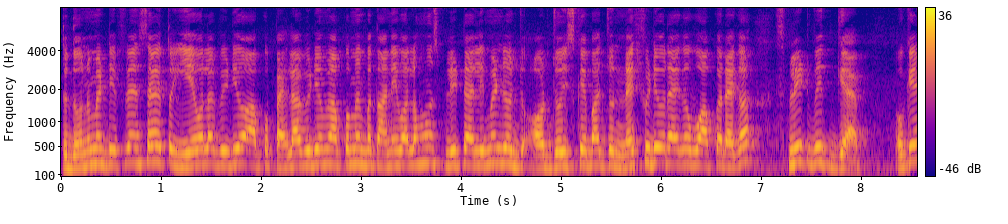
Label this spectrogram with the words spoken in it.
तो दोनों में डिफरेंस है तो ये वाला वीडियो आपको, पहला वीडियो में आपको मैं बताने वाला हूँ स्प्लिट एलिमेंट और जो इसके बाद जो नेक्स्ट वीडियो रहेगा वो आपका रहेगा स्प्लिट विथ गैप ओके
